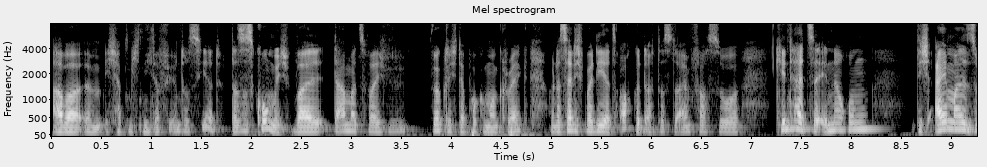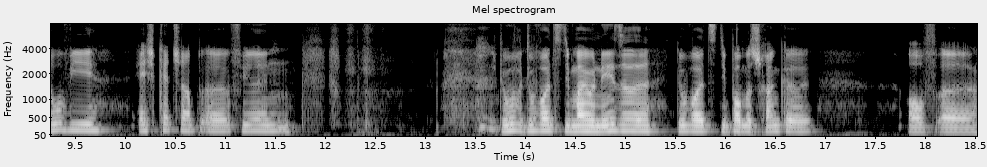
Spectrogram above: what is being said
aber ähm, ich habe mich nie dafür interessiert. Das ist komisch, weil damals war ich wirklich der Pokémon-Crack und das hätte ich bei dir jetzt auch gedacht, dass du einfach so Kindheitserinnerungen dich einmal so wie echt Ketchup äh, fühlen. Du, du wolltest die Mayonnaise, du wolltest die Pommes-Schranke auf, äh,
